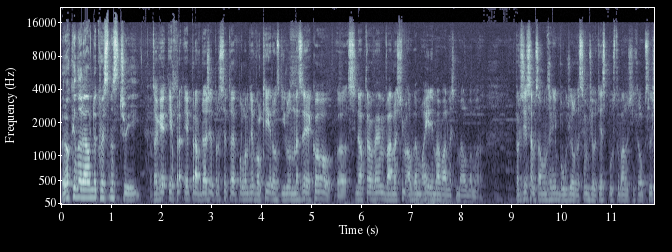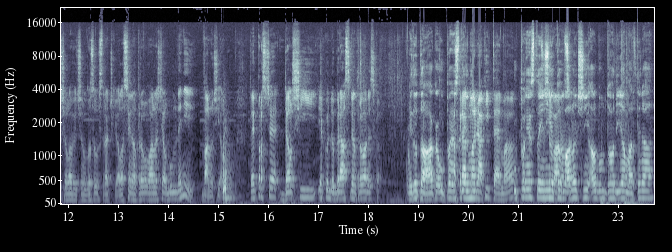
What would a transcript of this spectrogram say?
Rockin' around the Christmas tree. Tak je, je, pra, je, pravda, že prostě to je podle mě velký rozdíl mezi jako uh, Sinatrovým vánočním albem a jinýma vánočníma albama. Protože jsem samozřejmě bohužel ve svém životě spoustu vánočních alb slyšel a většinou to jsou stračky, ale Sinatrovo vánoční album není vánoční album. To je prostě další jako dobrá Sinatrová deska. Je to tak a úplně Akorát má stejný, nějaký téma. úplně stejný je to Vánoce. vánoční album toho Dina Martina.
